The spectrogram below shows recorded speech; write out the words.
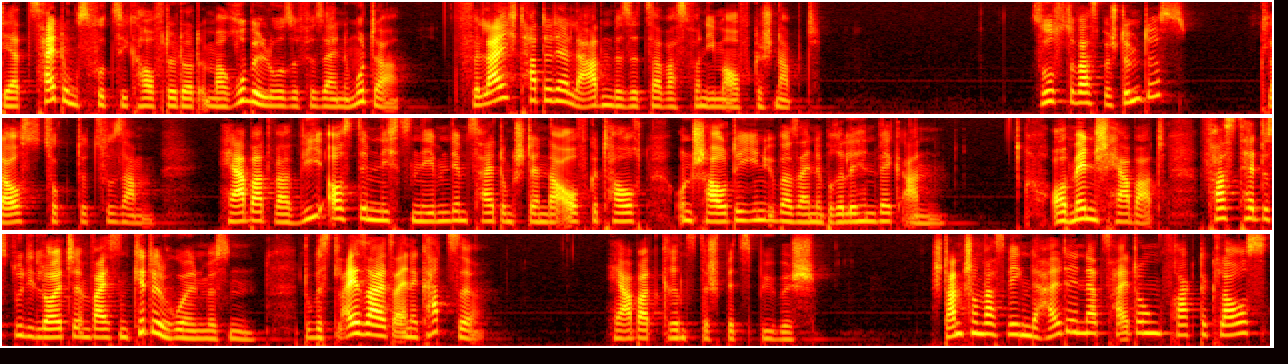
Der Zeitungsfuzzi kaufte dort immer Rubbellose für seine Mutter. Vielleicht hatte der Ladenbesitzer was von ihm aufgeschnappt. Suchst du was Bestimmtes? Klaus zuckte zusammen. Herbert war wie aus dem Nichts neben dem Zeitungsständer aufgetaucht und schaute ihn über seine Brille hinweg an. Oh Mensch, Herbert, fast hättest du die Leute im weißen Kittel holen müssen. Du bist leiser als eine Katze. Herbert grinste spitzbübisch. Stand schon was wegen der Halde in der Zeitung? fragte Klaus.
